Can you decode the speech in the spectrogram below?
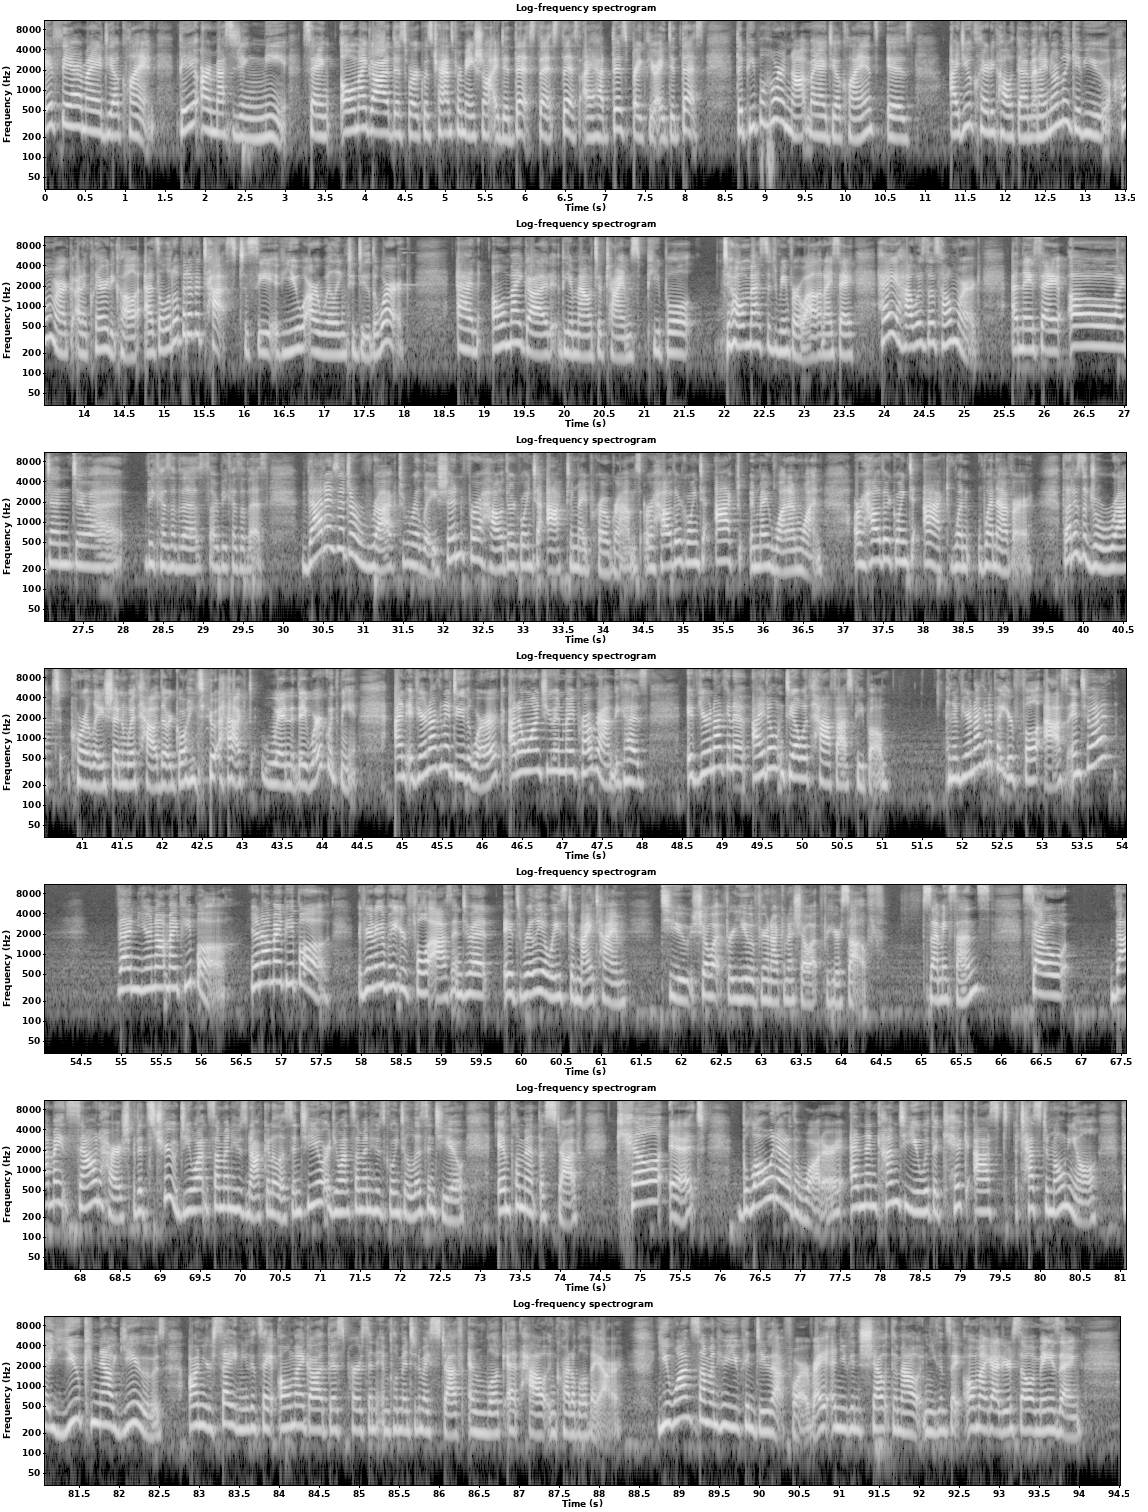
If they are my ideal client, they are messaging me saying, Oh my God, this work was transformational. I did this, this, this. I had this breakthrough. I did this. The people who are not my ideal clients is I do a clarity call with them, and I normally give you homework on a clarity call as a little bit of a test to see if you are willing to do the work. And oh my God, the amount of times people don't message me for a while and I say, Hey, how was this homework? And they say, Oh, I didn't do it because of this or because of this. That is a direct relation for how they're going to act in my programs or how they're going to act in my one-on-one or how they're going to act when whenever. That is a direct correlation with how they're going to act when they work with me. And if you're not going to do the work, I don't want you in my program because if you're not going to I don't deal with half-ass people. And if you're not going to put your full ass into it, then you're not my people. You're not my people if you're not gonna put your full ass into it, it's really a waste of my time to show up for you if you're not gonna show up for yourself. Does that make sense? So that might sound harsh, but it's true. Do you want someone who's not going to listen to you, or do you want someone who's going to listen to you, implement the stuff, kill it, blow it out of the water, and then come to you with a kick ass testimonial that you can now use on your site. And you can say, oh my God, this person implemented my stuff, and look at how incredible they are. You want someone who you can do that for, right? And you can shout them out and you can say, oh my God, you're so amazing.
